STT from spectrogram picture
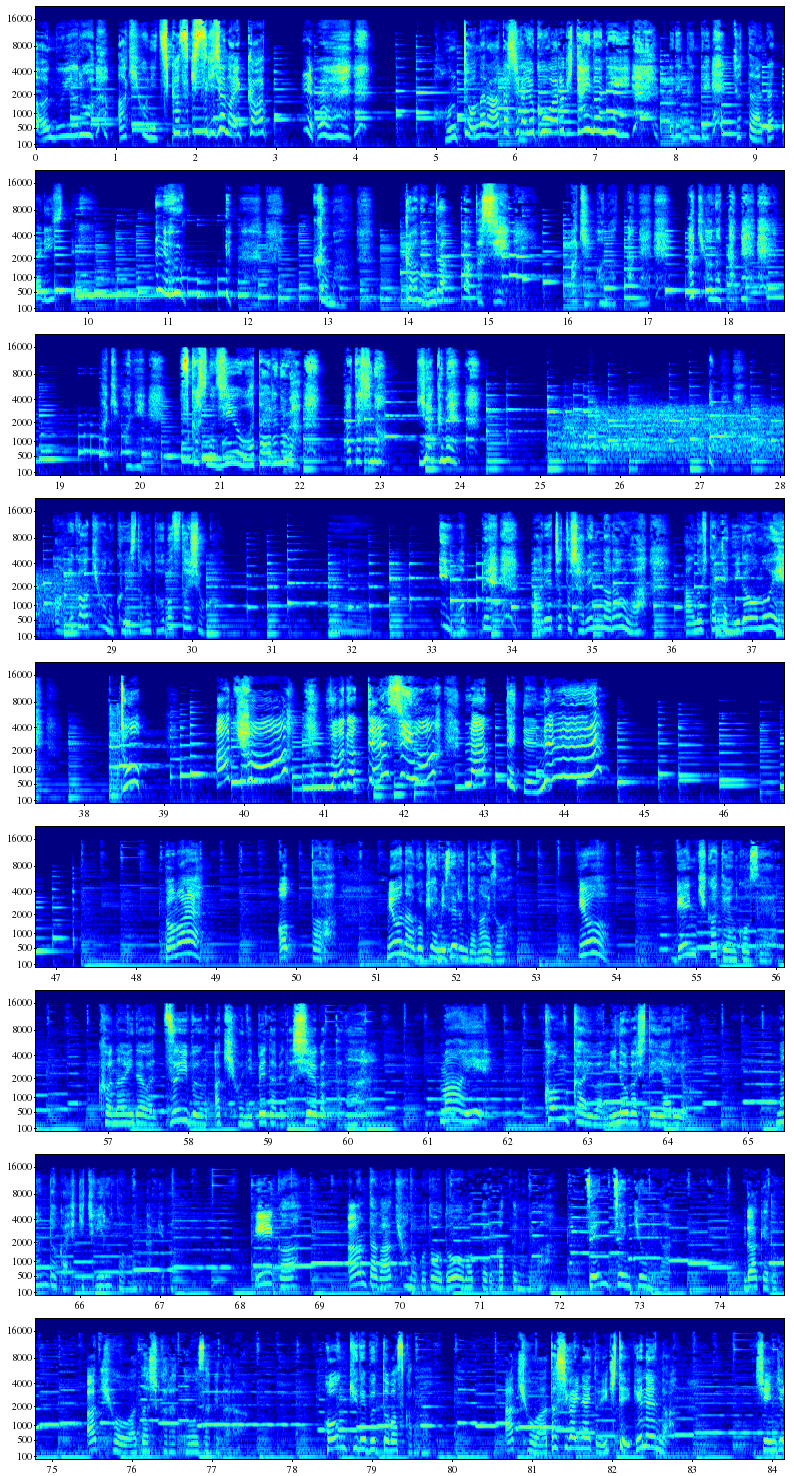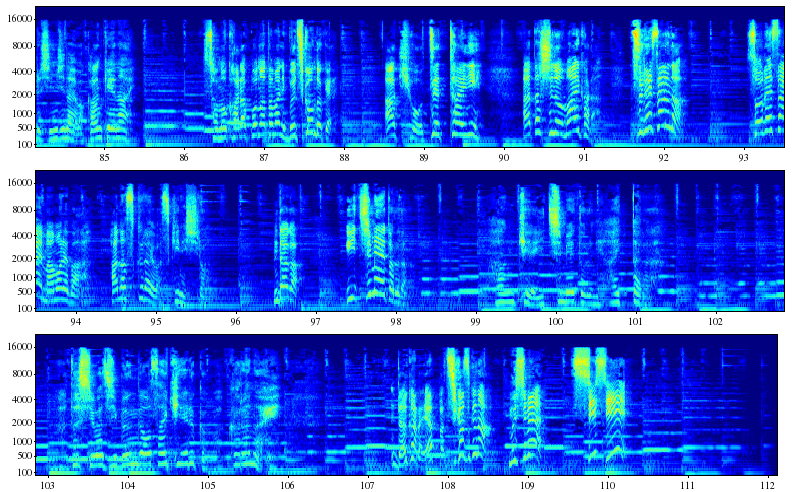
あの野郎秋穂に近づきすぎじゃないか。本当なら私が横を歩きたいのに。腕組んでちょっと当たったりして。我慢。我慢だ私。秋穂のため。秋穂のため。秋穂に少しの自由を与えるのが私の役目。ああれが秋穂のクエストの討伐対象か。うん。やっべ。あれはちょっとシャレにならんわ。あの二人じゃ荷が重い。と秋穂！我が天使よ！待っててね！止まれ！と妙な動きは見せるんじゃないぞ。よう元気か転校生。こないだは随分秋穂にベタベタしやがったな。まあいい今回は見逃してやるよ。何度か引きちぎろうと思ったけど。いいか？あんたが秋穂のことをどう思ってるかってのには。全然興味ない。だけど秋穂を私から遠ざけたら本気でぶっ飛ばすからな秋穂は私がいないと生きていけねえんだ。信じる信じないは関係ない。その空っぽの頭にぶち込んどけ。秋穂を絶対に私の前から連れ去るな。それさえ守れば話すくらいは好きにしろ。だが1メートルだ。半径1メートルに入ったら私は自分が抑えきれるかわからない。だからやっぱ近づくな。虫目シシ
